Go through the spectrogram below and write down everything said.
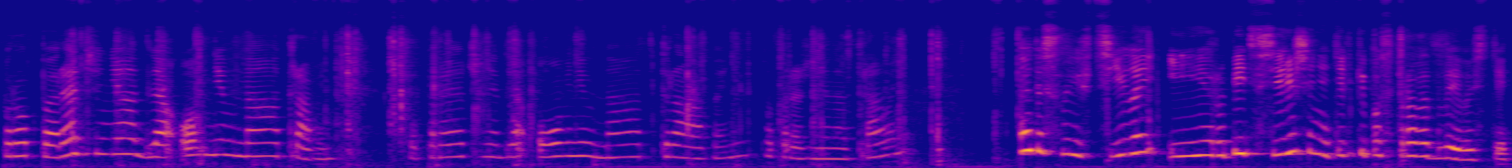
Попередження для овнів на травень. Попередження для овнів на травень. Попередження на травень. Досягайте своїх цілей і робіть всі рішення тільки по справедливості.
